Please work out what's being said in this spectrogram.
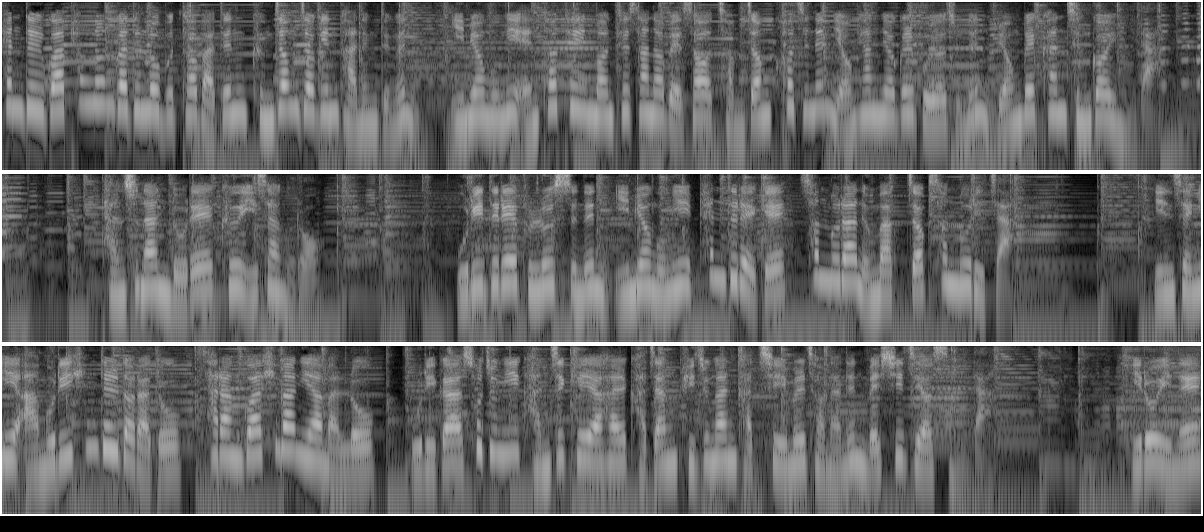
팬들과 평론가들로부터 받은 긍정적인 반응 등은 이명웅이 엔터테인먼트 산업에서 점점 커지는 영향력을 보여주는 명백한 증거입니다. 단순한 노래 그 이상으로 우리들의 블루스는 이명웅이 팬들에게 선물한 음악적 선물이자 인생이 아무리 힘들더라도 사랑과 희망이야말로 우리가 소중히 간직해야 할 가장 귀중한 가치임을 전하는 메시지였습니다. 이로 인해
